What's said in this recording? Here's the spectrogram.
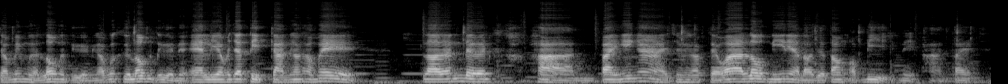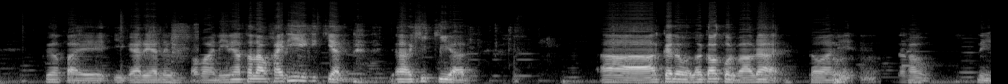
จะไม่เหมือนโลกอื่นๆครับก็คือโลกอื่นๆเนี่ยแอเรียมันจะติดกันครับทำให้เรานั้นเดินผ่านไปง่าย ๆ ใช่ไหมครับ แต่ว่าโลกนี้เนี่ยเราจะต้องออบบี้นี่ผ่านไป เพื่อไปอีกแอเรียหนึ่งประมาณนี้นะสำหรับใครที่ขี้เกียจอ่อขี้เกียจ อ่ากระโดดแล้วก็กดวาร์ปได้ประมาณนี้นะครับผมนี่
